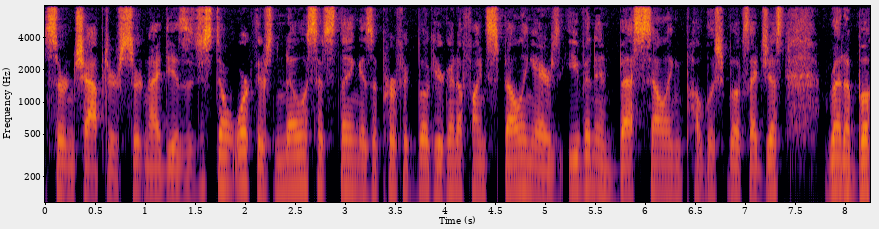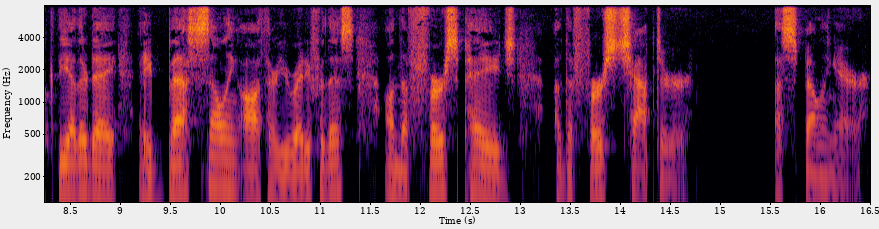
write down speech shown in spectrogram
certain chapters, certain ideas that just don't work. There's no such thing as a perfect book. You're going to find spelling errors, even in best selling published books. I just read a book the other day, a best selling author. You ready for this? On the first page of the first chapter, a spelling error.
